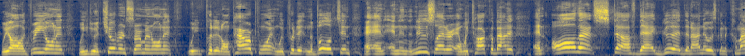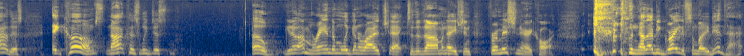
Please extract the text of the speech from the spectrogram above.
We all agree on it. We do a children's sermon on it. We put it on PowerPoint and we put it in the bulletin and, and in the newsletter and we talk about it. And all that stuff, that good that I know is going to come out of this, it comes not because we just oh, you know, I'm randomly going to write a check to the denomination for a missionary car. now, that'd be great if somebody did that.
